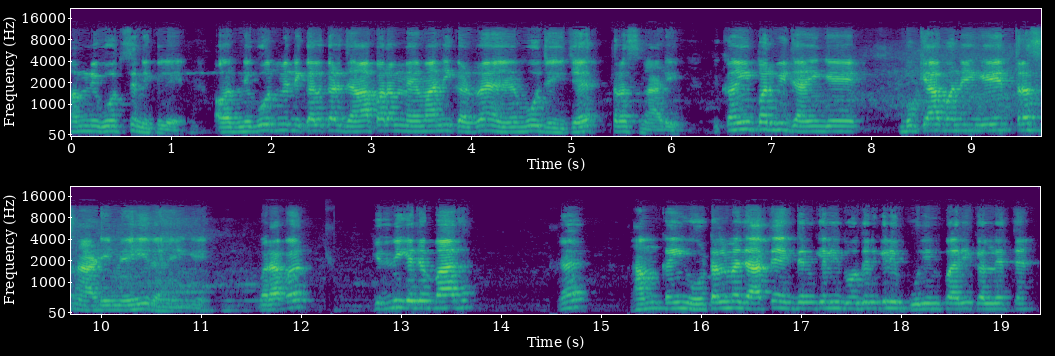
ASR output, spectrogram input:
हम निगोद से निकले। और निगोद में निकलकर जहाँ पर हम मेहमानी कर रहे हैं, वो जीज है त्रसनाड़ी। कहीं पर भी जाएँगे, वो क्या बनेंगे, त्रसनाड़ी में ही रहेंगे। बराबर? कितनी गजब बात है। हम कहीं होटल में जाते हैं, एक दिन के लिए, दो दिन के लिए पूरी इंक्वायरी कर लेते हैं।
